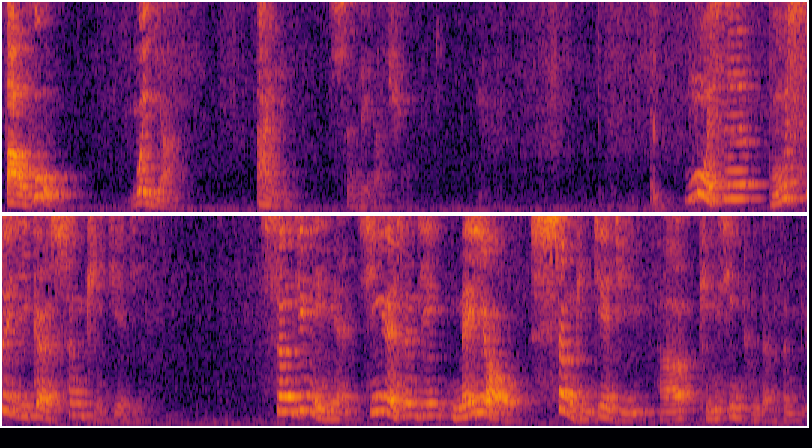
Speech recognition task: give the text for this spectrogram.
保护、喂养、带领神的羊群。牧师不是一个生品阶级，圣经里面新约圣经没有圣品阶级和平信徒的分别，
